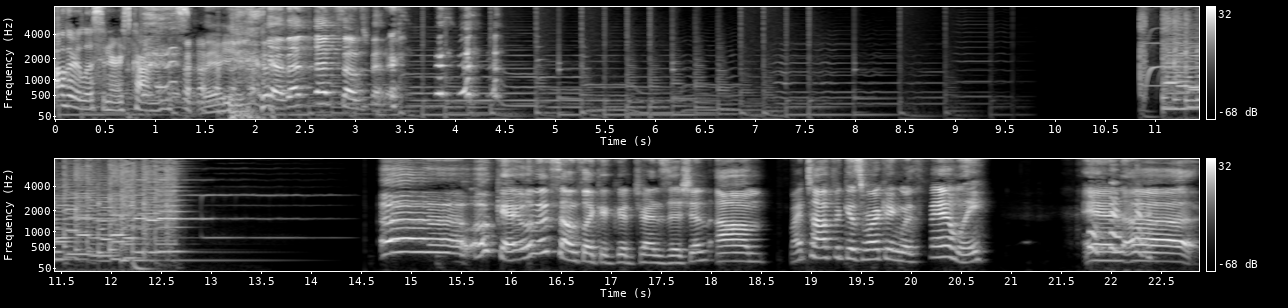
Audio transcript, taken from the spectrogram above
other listeners' comments. There you. yeah, that that sounds better. sounds like a good transition. Um, my topic is working with family, and uh,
